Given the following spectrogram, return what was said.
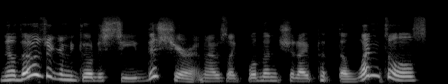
"No, those are going to go to seed this year." And I was like, "Well, then should I put the lentils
